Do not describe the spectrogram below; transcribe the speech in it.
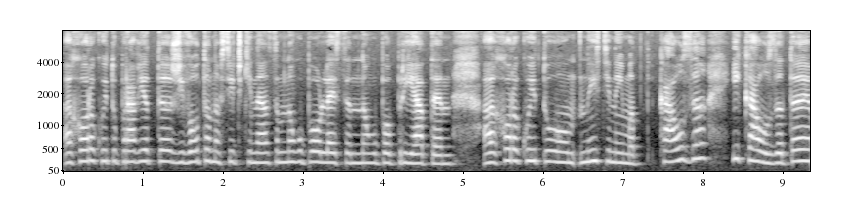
а хора, които правят а, живота на всички нас много по-лесен, много по-приятен, а, хора, които наистина имат кауза и каузата е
